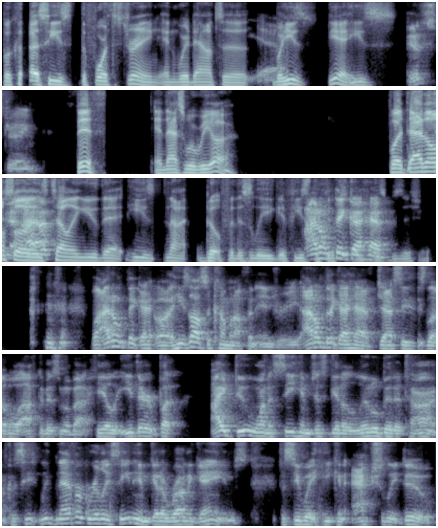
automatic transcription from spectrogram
Because he's the fourth string, and we're down to. Yeah. But he's yeah, he's fifth string. Fifth, and that's where we are. But that also yeah, I, is telling you that he's not built for this league. If he's, I don't think I have position. well, I don't think I. Uh, he's also coming off an injury. I don't think I have Jesse's level of optimism about Gil either. But I do want to see him just get a little bit of time because we've never really seen him get a run of games to see what he can actually do.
